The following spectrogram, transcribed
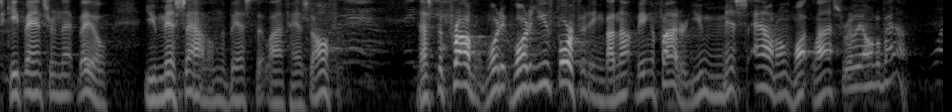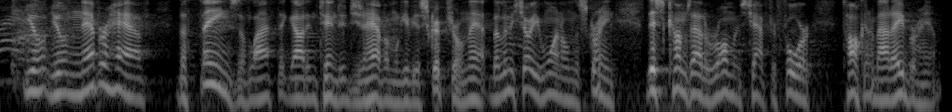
to keep answering that bell, you miss out on the best that life has to offer. That's the problem. What, what are you forfeiting by not being a fighter? You miss out on what life's really all about. Wow. You'll, you'll never have the things of life that God intended you to have. I'm going to give you a scripture on that. But let me show you one on the screen. This comes out of Romans chapter 4, talking about Abraham.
